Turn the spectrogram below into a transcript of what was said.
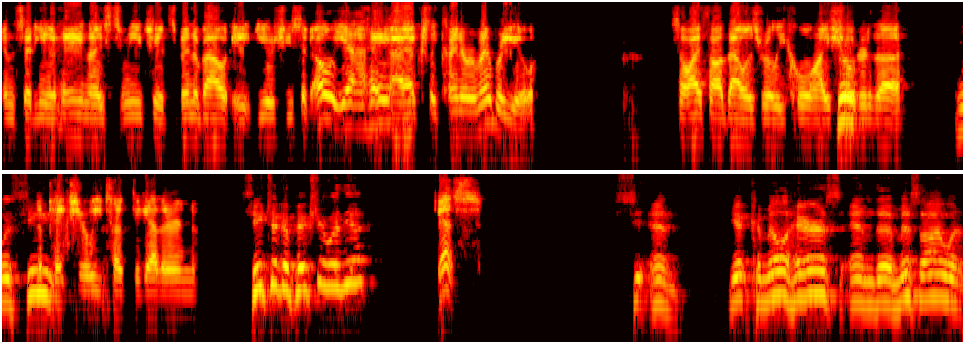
and said, you know, hey, nice to meet you. It's been about eight years. She said, oh, yeah, hey, I actually kind of remember you. So I thought that was really cool. I showed her the was she, the picture we took together, and she took a picture with you? Yes. She, and yet Kamala Harris and uh, Miss Iowa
